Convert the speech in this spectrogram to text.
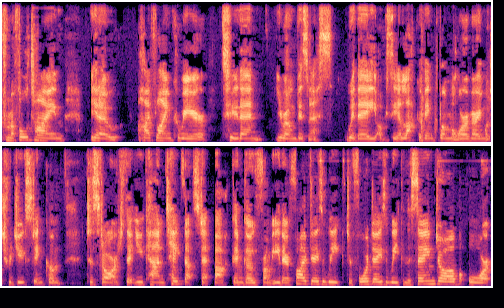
from a full-time you know high flying career to then your own business with a obviously a lack of income or a very much reduced income to start that you can take that step back and go from either five days a week to four days a week in the same job or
